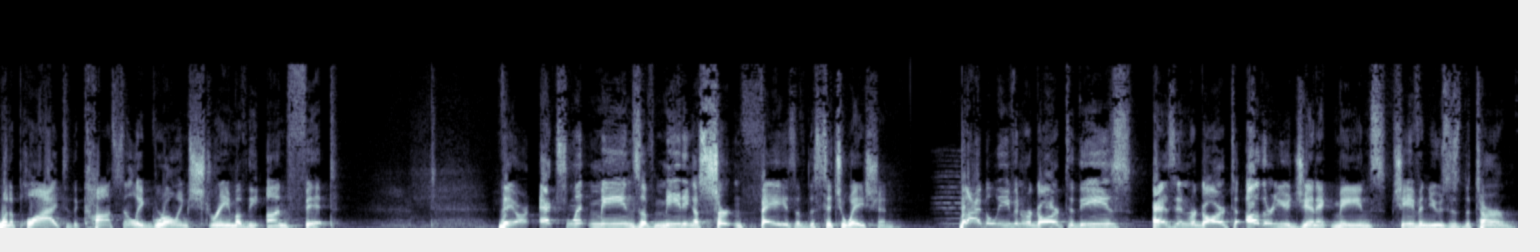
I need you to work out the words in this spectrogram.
when applied to the constantly growing stream of the unfit. They are excellent means of meeting a certain phase of the situation. But I believe in regard to these, as in regard to other eugenic means, she even uses the term,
